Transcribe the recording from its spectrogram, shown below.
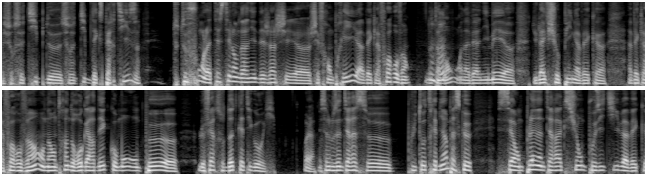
sur ce type de sur ce type d'expertise. Toutefois, on l'a testé l'an dernier déjà chez, chez Franprix avec la foire au vin, notamment. Mhm. On avait animé du live shopping avec, avec la foire au vin. On est en train de regarder comment on peut le faire sur d'autres catégories. Voilà. Mais ça nous intéresse plutôt très bien parce que c'est en pleine interaction positive avec,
